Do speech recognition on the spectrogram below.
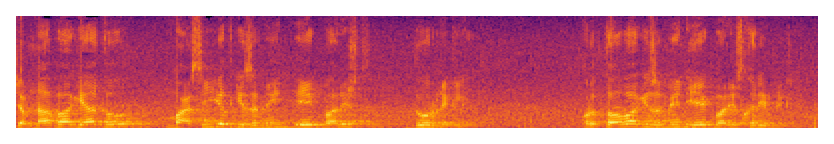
جب ناپا گیا تو معصیت کی زمین ایک بارش دور نکلی اور توبہ کی زمین ایک بارش قریب نکلی۔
